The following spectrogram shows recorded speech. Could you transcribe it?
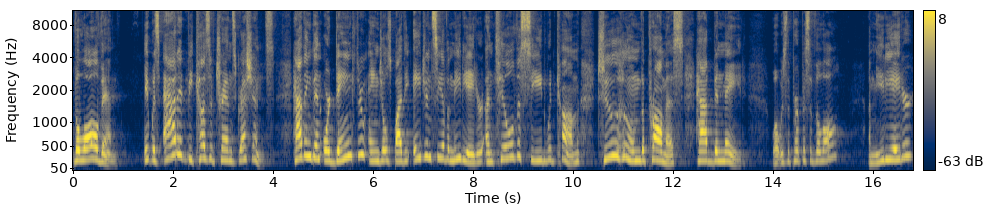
the law then? It was added because of transgressions, having been ordained through angels by the agency of a mediator until the seed would come to whom the promise had been made. What was the purpose of the law? A mediator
